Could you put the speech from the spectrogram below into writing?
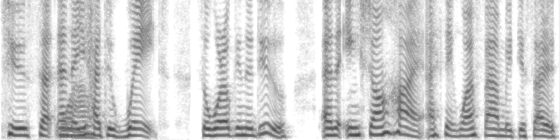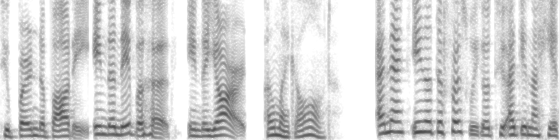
to set, and wow. then you had to wait. So what are we going to do? And in Shanghai, I think one family decided to burn the body in the neighborhood, in the yard. Oh my God. And then, you know, the first week or two, I did not hear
